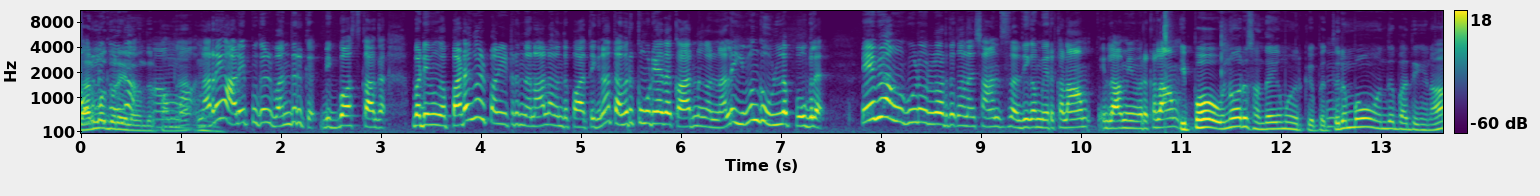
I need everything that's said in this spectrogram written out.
தர்மதுரையில வந்து- வந்திருப்பாங்க. நிறைய அழைப்புகள் வந்திருக்கு பிக் பாஸ்க்காக பட் இவங்க படங்கள் பண்ணிட்டு இருந்தனால வந்து பாத்தீங்கன்னா தவிர்க்க முடியாத காரணங்கள்னால இவங்க உள்ள போகல. மேபி அவங்க கூட உள்ள வரதுக்கான சான்சஸ் அதிகம் இருக்கலாம் இல்லாமையும் இருக்கலாம். இப்போ இன்னொரு சந்தேகமும் இருக்கு. இப்போ திரும்பவும் வந்து பாத்தீங்கன்னா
